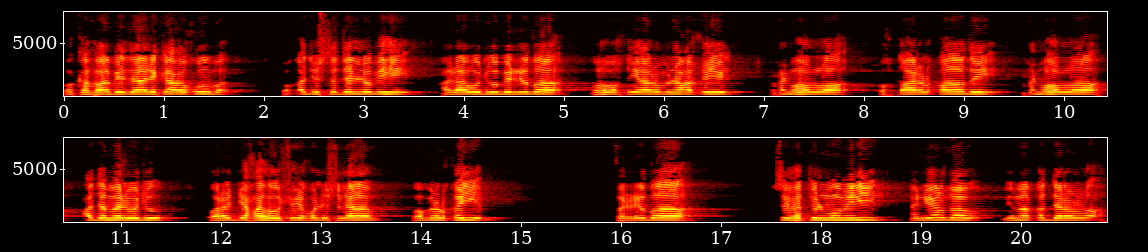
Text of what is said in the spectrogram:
وكفى بذلك عقوبة. وقد يستدل به على وجوب الرضا وهو اختيار ابن عقيل رحمه الله. واختار القاضي رحمه الله عدم الوجوب. ورجحه شيخ الإسلام وابن القيم فالرضا صفة المؤمنين أن يرضوا بما قدر الله.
